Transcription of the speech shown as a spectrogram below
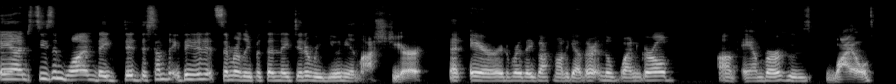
And season one, they did this something. They did it similarly, but then they did a reunion last year that aired where they got them all together. And the one girl, um, Amber, who's wild,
